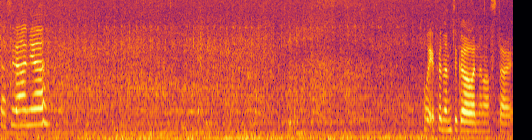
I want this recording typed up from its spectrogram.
До свидания. Wait for them to go and then I'll start.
